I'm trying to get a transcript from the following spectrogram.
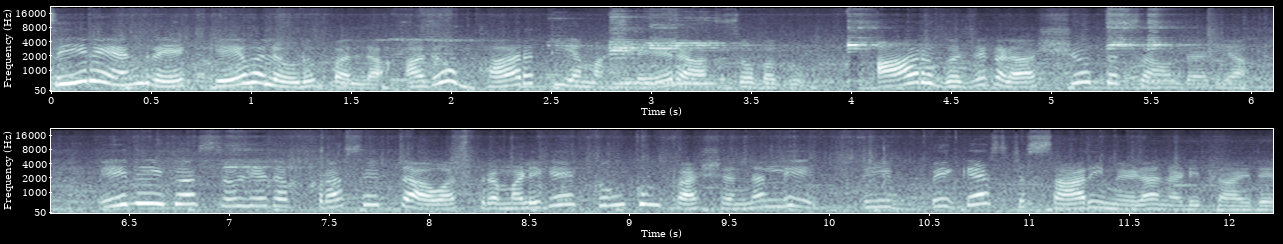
ಸೀರೆ ಅಂದರೆ ಕೇವಲ ಉಡುಪಲ್ಲ, ಅದು ಭಾರತೀಯ ಮಹಿಳೆಯರ ಸೊಬಗು. ಆರು ಗಜಗಳ ಶುದ್ಧ ಸೌಂದರ್ಯ. ಇದೀಗ ಸುಳ್ಯದ ಪ್ರಸಿದ್ಧ ವಸ್ತ್ರ ಮಳಿಗೆ ಕುಂಕುಮ್ ಫ್ಯಾಷನ್ನಲ್ಲಿ ದಿ ಬಿಗ್ಗೆಸ್ಟ್ ಸಾರಿ ಮೇಳ ನಡೀತಾ ಇದೆ.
